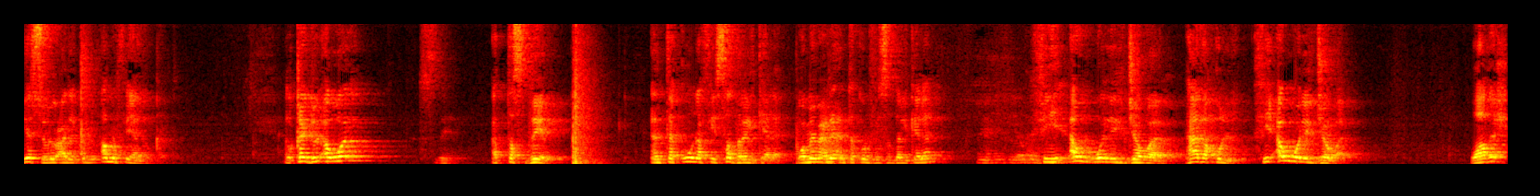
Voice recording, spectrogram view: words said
يسهل عليكم الأمر في هذا القيد. القيد الأول تصديق. التصدير أن تكون في صدر الكلام. وما معنى أن تكون في صدر الكلام؟ في أول الجواب. هذا قل لي. في أول الجواب. واضح؟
